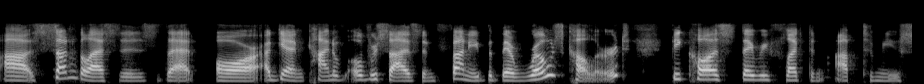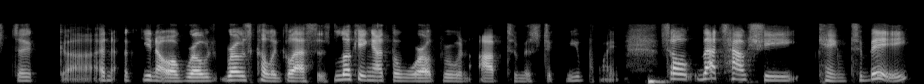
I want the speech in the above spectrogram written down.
uh, sunglasses that are, again, kind of oversized and funny, but they're rose colored because they reflect an optimistic uh, an, uh, you know, a rose rose colored glasses, looking at the world through an optimistic viewpoint. So that's how she came to be.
